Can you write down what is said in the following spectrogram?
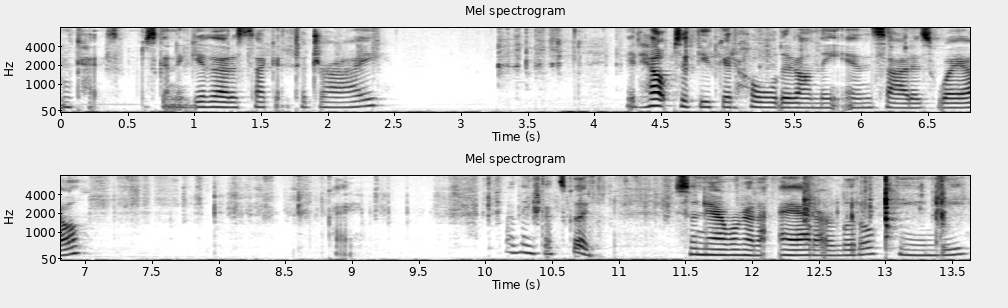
Okay, so I'm just going to give that a second to dry. It helps if you could hold it on the inside as well. I think that's good. So now we're going to add our little candy.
